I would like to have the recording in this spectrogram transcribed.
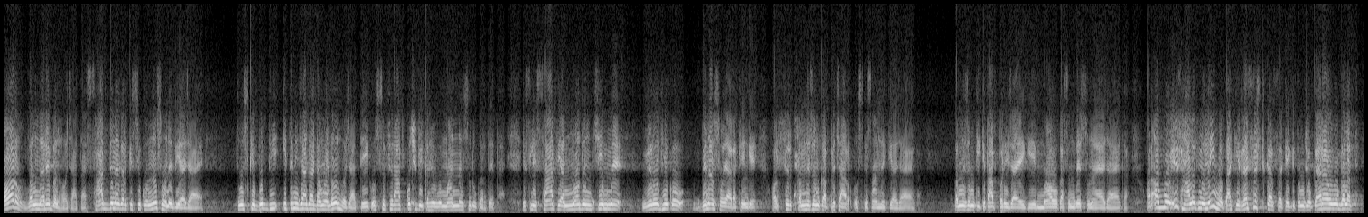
और वलनरेबल हो जाता है। सात दिन अगर किसी को न सोने दिया जाए तो उसकी बुद्धि इतनी ज़्यादा डमाडोल हो जाती है कि उससे फिर आप कुछ भी कहें, वो मानना शुरू कर देता है। इसलिए सात या नौ दिन चीन में विरोधी को बिना सोया रखेंगे और फिर कम्युनिज्म का प्रचार उसके सामने किया जाएगा। कम्युनिज्म की किताब पढ़ी जाएगी, माओ का संदेश सुनाया जाएगा। और अब वो इस हालत में नहीं होता कि रेसिस्ट कर सके कि तुम जो कह रहे हो वो गलत,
